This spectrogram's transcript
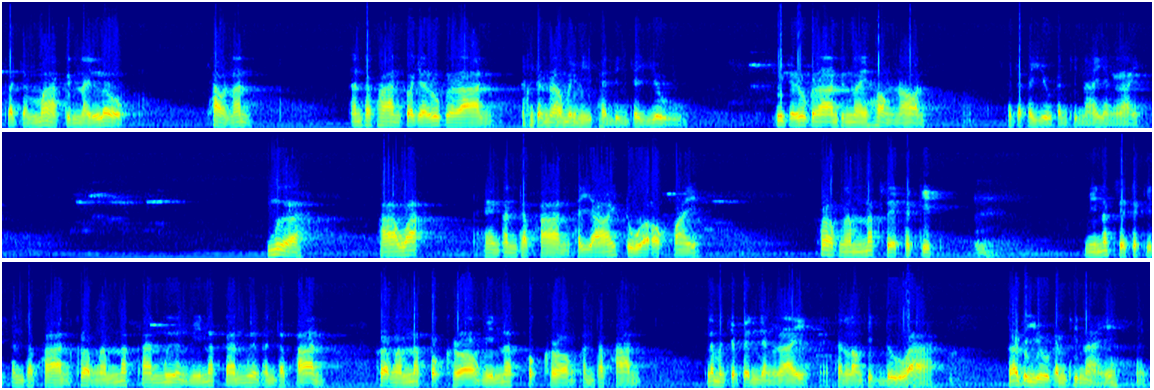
ก็จะมากขึ้นในโลก เท่านั้น อันธพาลก็จะรุกรานจนเราไม่มีแผ่นดินจะอยู่ ที่จะรุกรานถึงในห้องนอนก็จะไปอยู่กันที่ไหนอย่างไร เมื่อภาวะแห่งอันธพาลขยายตัวออกไป ครอบงำนักเศรษฐกิจ มีนักเศรษฐกิจอันธพาลครอบงำนักการเมือง มีนักการเมืองอันธพาลครอบงำนักปกครอง มีนักปกครองอันธพาลแล้วมันจะเป็นอย่างไรท่านลองคิดดูว่าเราจะอยู่กันที่ไหน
